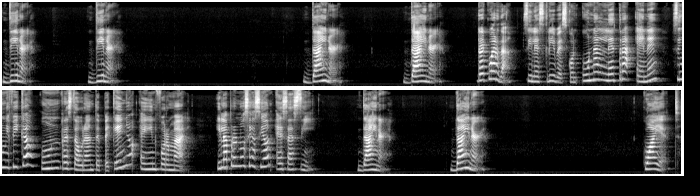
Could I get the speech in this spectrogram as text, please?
Dinner. Dinner. Diner. Diner. Recuerda, si le escribes con una letra N, significa un restaurante pequeño e informal. Y la pronunciación es así. Diner, diner, quiet,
